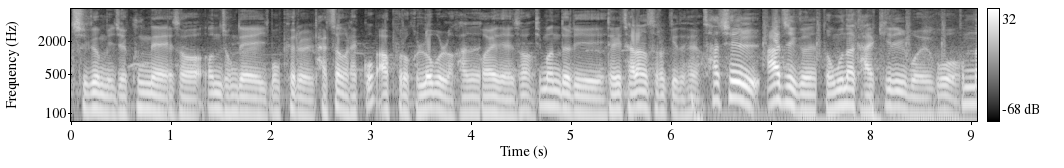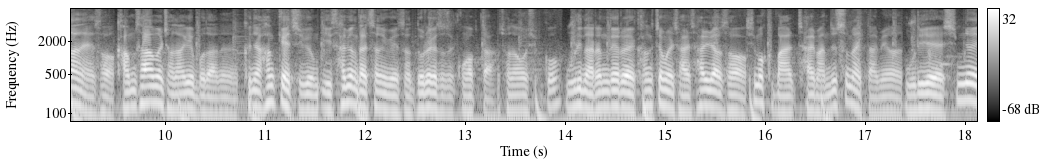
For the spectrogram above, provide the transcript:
지금 이제 국내에서 어느 정도의 목표를 달성을 했고 앞으로 글로벌로 가는 거에 대해서 팀원들이 되게 자랑스럽기도 해요. 사실 아직은 너무나 갈 길이 멀고 험난해서 감사함을 전하기보다는 그냥 함께 지금 이 사명 달성을 위해서 노력해줘서 고맙다 전하고 싶고 우리 나름대로의 강점을 잘 살려서 팀워크 마- 잘 만들 수만 있다면 우리의 10년이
